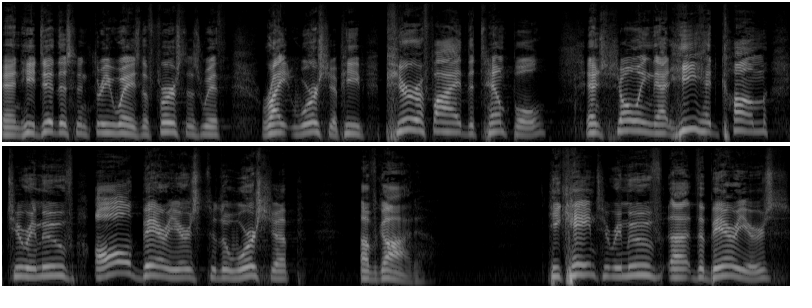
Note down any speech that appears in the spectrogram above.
And he did this in three ways. The first is with right worship. He purified the temple and showing that he had come to remove all barriers to the worship of God. He came to remove uh, the barriers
